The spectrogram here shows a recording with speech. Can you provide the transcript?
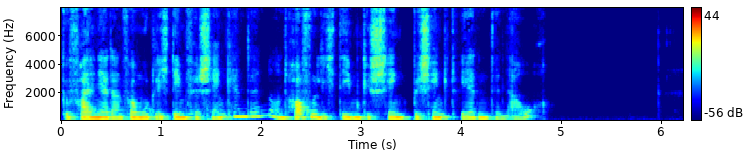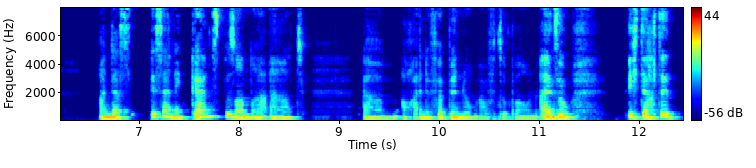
gefallen ja dann vermutlich dem Verschenkenden und hoffentlich dem Geschenk beschenkt werdenden auch. Und das ist eine ganz besondere Art, ähm, auch eine Verbindung aufzubauen. Also ich dachte,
